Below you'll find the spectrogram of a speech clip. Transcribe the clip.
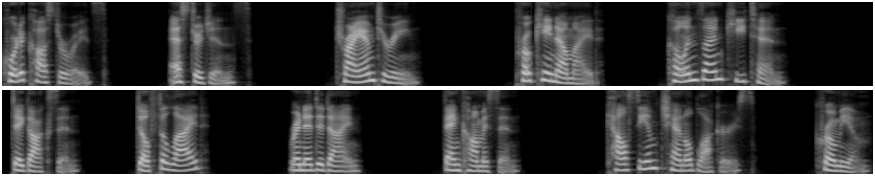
corticosteroids, estrogens, triamterene, procainamide, coenzyme Q10, digoxin, dofetilide, ranitidine, vancomycin, calcium channel blockers, chromium,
